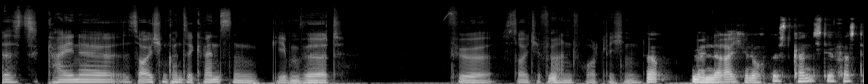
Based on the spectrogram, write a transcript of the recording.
es keine solchen Konsequenzen geben wird für solche Verantwortlichen. Ja. Wenn du reich genug bist, kann es dir fast.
